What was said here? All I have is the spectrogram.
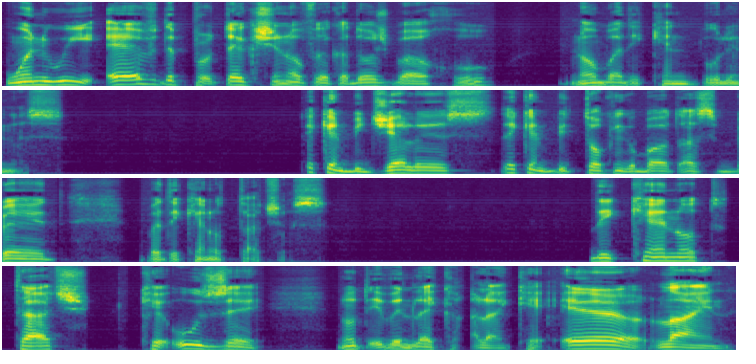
when we have the protection of the Kadosh Baruch Hu, nobody can bully us. They can be jealous, they can be talking about us bad, but they cannot touch us. They cannot touch keuze, not even like like an airline.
